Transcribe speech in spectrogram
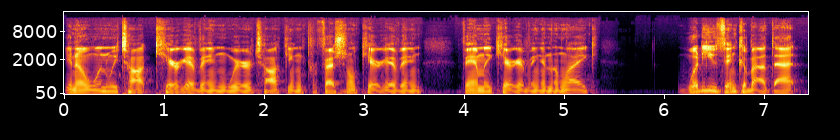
you know, when we talk caregiving, we're talking professional caregiving, family caregiving, and the like. What do you think about that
